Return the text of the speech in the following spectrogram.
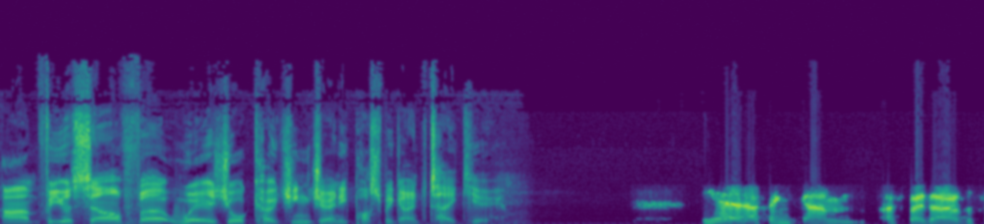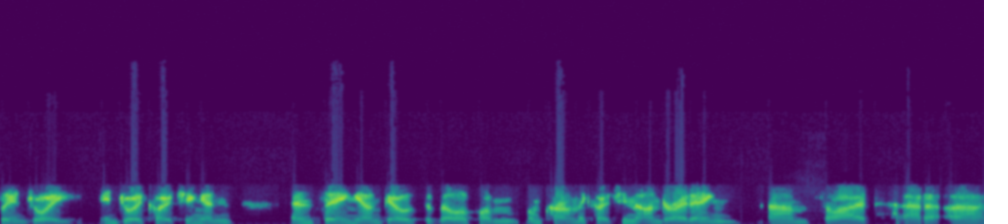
Um, for yourself, uh, where's your coaching journey possibly going to take you? Yeah, I think um, I suppose I obviously enjoy enjoy coaching and, and seeing young girls develop. I'm, I'm currently coaching the under 18 um, side at a, uh,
